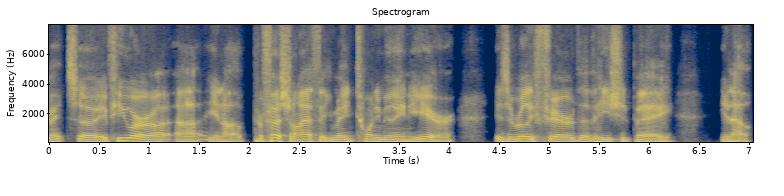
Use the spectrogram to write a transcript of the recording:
right? So if you are a, a you know a professional athlete making twenty million a year, is it really fair that he should pay, you know,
